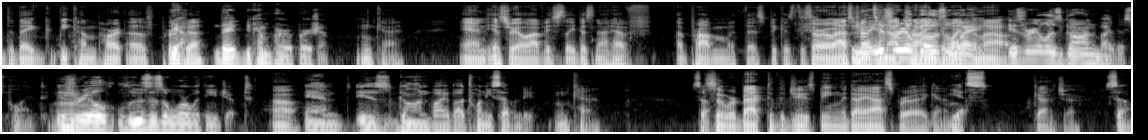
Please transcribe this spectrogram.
Do they become part of Persia? Yeah, Persia? they become part of Persia. Okay, and Israel obviously does not have a problem with this because the No, Zoroastrians are Israel not trying goes to wipe away. them out. Israel is gone by this point. Israel loses a war with Egypt oh, and is gone by about 2070. okay. So- so we're back to the Jews being the diaspora again. Yes. gotcha. So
